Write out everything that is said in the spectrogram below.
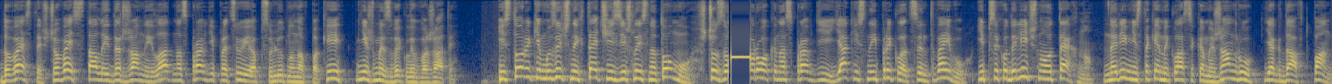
довести, що весь сталий державний лад насправді працює абсолютно навпаки, ніж ми звикли вважати. Історики музичних течій зійшлись на тому, що за Рок насправді якісний приклад синтвейву і психоделічного техно на рівні з такими класиками жанру, як Daft Punk.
